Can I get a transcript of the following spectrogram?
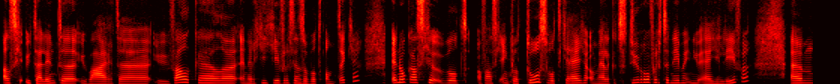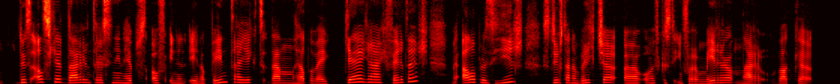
als je je talenten, je waarden, je valkuilen, energiegevers en zo wilt ontdekken. En ook als je wilt, of als je enkele tools wilt krijgen om eigenlijk het stuur over te nemen in je eigen leven. Um, dus als je daar interesse in hebt of in een één op één traject, dan helpen wij kei graag verder. Met alle plezier. Stuur dan een berichtje uh, om even te informeren naar welke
